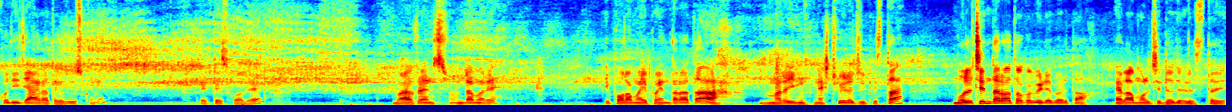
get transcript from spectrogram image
కొద్దిగా జాగ్రత్తగా చూసుకొని పెట్టేసుకోవాలి. బాగా ఫ్రెండ్స్ ఉంటా మరి. ఈ పొలం అయిపోయిన తర్వాత మరి నెక్స్ట్ వీడియో చూపిస్తా. మొలిచిన తర్వాత ఒక వీడియో పెడతా. ఎలా మొలిచిద్దో తెలుస్తుంది.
